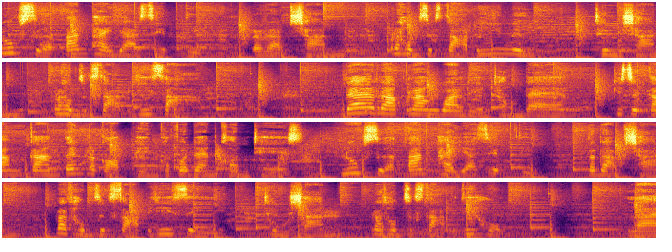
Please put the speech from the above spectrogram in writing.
ลูกเสือต้านภัยยาเสพติด ระดับชั้น ประถมศึกษาปีที่ 1 ถึงชั้น ประถมศึกษาปีที่ 3 ได้รับรางวัลเหรียญทองแดง กิจกรรมการเต้นประกอบเพลง Cover Dance Contest ลูกเสือต้านภัยยาเสพติด ระดับชั้น ประถมศึกษาปีที่ 4 ถึงชั้น ประถมศึกษาปีที่ 6 และ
